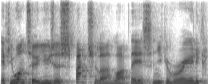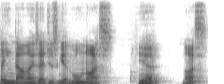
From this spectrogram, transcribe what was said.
If you want to, use a spatula like this, and you can really clean down those edges and get them all nice. Yeah, nice.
